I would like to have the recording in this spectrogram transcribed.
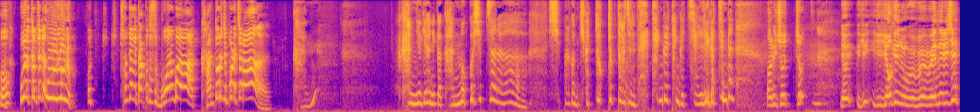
어? 왜 깜짝이야 어. 어, 천장에 딱 붙어서 뭐 하는 거야 간 떨어질 뻔했잖아 간? 간 얘기하니까 간 먹고 싶잖아. 시뻘건 피가 뚝뚝 떨어지는 탱글탱글 젤리 같은 간. 아니, 저, 저, 여, 여, 여긴 왜, 왜, 웬일이지?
